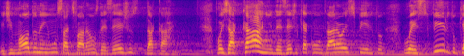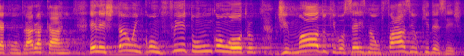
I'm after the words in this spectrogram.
e de modo nenhum satisfarão os desejos da carne. Pois a carne deseja o que é contrário ao espírito, o espírito que é contrário à carne, eles estão em conflito um com o outro, de modo que vocês não fazem o que desejam.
